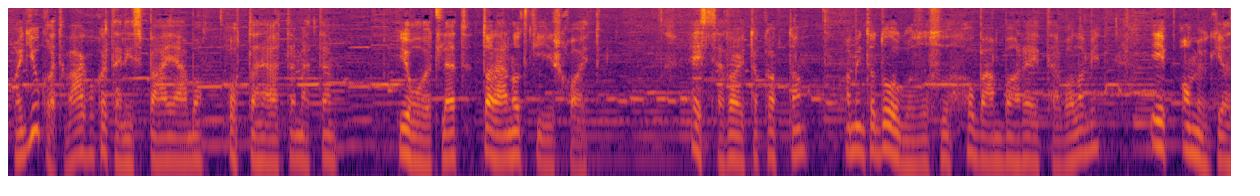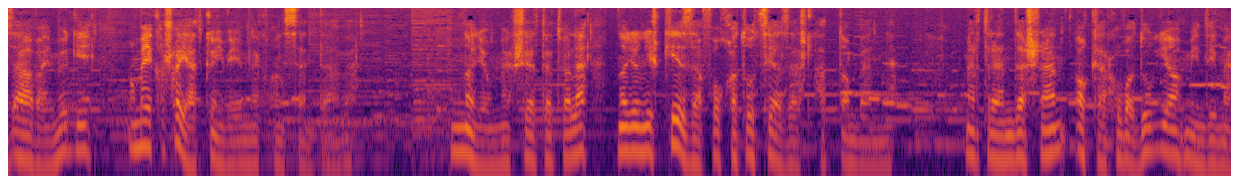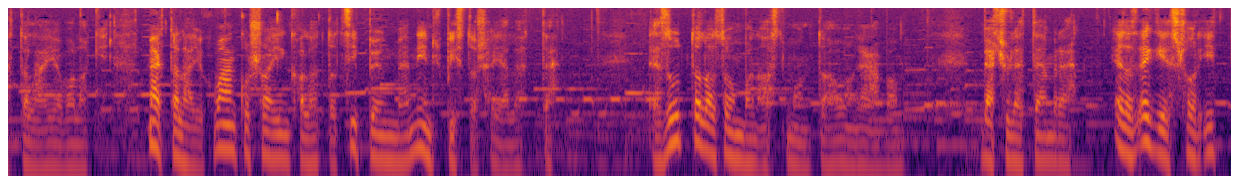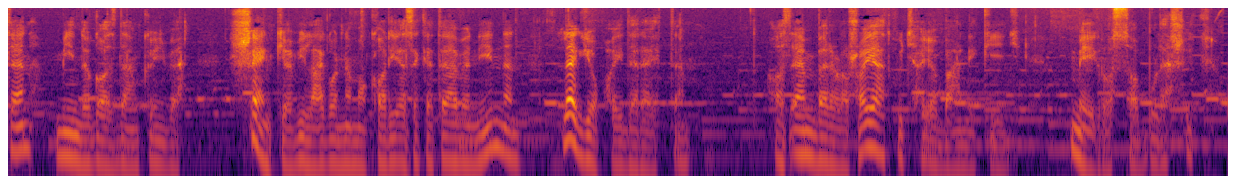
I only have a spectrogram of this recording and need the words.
Majd lyukat vágok a teniszpályába, ottan eltemetem. Jó ötlet, talán ott ki is hajt. Egyszer rajta kaptam, amint a dolgozó szobámban rejtel valamit, épp a az állvány mögé, amelyek a saját könyveimnek van szentelve. Nagyon megsértett vele, nagyon is kézzel fogható célzást láttam benne. Mert rendesen, akárhova dugja, mindig megtalálja valaki. Megtaláljuk vánkosaink alatt, a cipőnkben, nincs biztos hely előtte. Ezúttal azonban azt mondta magában. Becsületemre, ez az egész sor itten mind a gazdám könyve. Senki a világon nem akarja ezeket elvenni innen, legjobb, ha ide rejtem. Ha az emberrel a saját kutyája bánik így, még rosszabbul esik.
